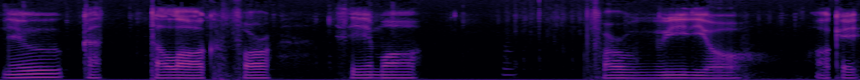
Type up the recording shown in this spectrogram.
new catalog for theme for video. Okay.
